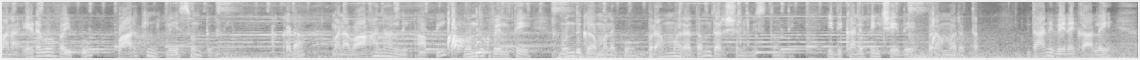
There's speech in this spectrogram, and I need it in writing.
మన ఎడవ వైపు పార్కింగ్ ప్లేస్ ఉంటుంది. అక్కడ మన వాహనాల్ని ఆపి ముందుకు వెళ్తే ముందుగా మనకు బ్రహ్మరథం దర్శనమిస్తుంది. ఇది కనిపించేదే బ్రహ్మరథం. దాని వెనకాలే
